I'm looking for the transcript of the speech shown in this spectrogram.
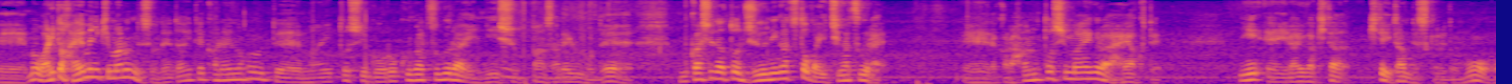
えーまあ、割と早めに決まるんですよね。大体カレーの本って毎年56月ぐらいに出版されるので昔だと12月とか1月ぐらい、えーだから半年前ぐらい早くてに、えー依頼が来た来ていたんですけれども、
